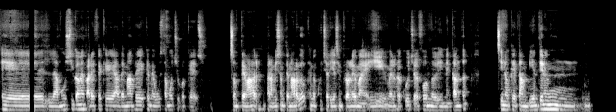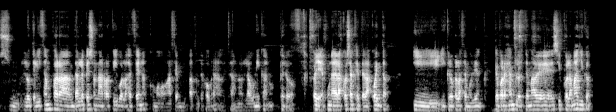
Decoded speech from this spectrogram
eh, la música me parece que además de que me gusta mucho porque son temas, para mí son temardos que me escucharía sin problema y me los escucho de fondo y me encantan, sino que también tienen lo utilizan para darle peso narrativo a las escenas, como hacen bastantes obras, esta no es la única, ¿no? Pero, oye, es una de las cosas que te das cuenta y, creo que lo hace muy bien. Que, por ejemplo, el tema de Cisco la Mágica,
